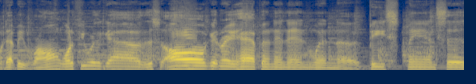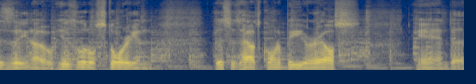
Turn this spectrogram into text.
Would that be wrong? What if you were the guy, this is all getting ready to happen, and then when the beast man says, you know, his little story, and this is how it's going to be, or else, and, uh,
